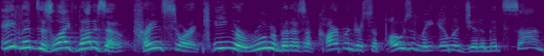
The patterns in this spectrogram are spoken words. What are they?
He lived his life not as a prince or a king or ruler, but as a carpenter's supposedly illegitimate son.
